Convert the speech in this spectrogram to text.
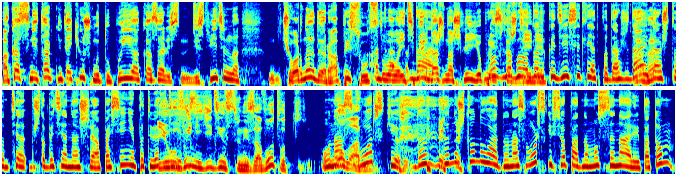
Оказывается, не так, не такие уж мы тупые оказались. Действительно, м, черная дыра присутствовала, А, и теперь да. даже нашли ее Нужно было происхождение. только 10 лет подождать, Ага. да, что те- чтобы те наши опасения И, подтвердились. увы, не единственный завод. Вот, У ну, нас ладно. в Орске, да, да ну что, ну ладно, у нас в Орске все по одному сценарию. Потом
